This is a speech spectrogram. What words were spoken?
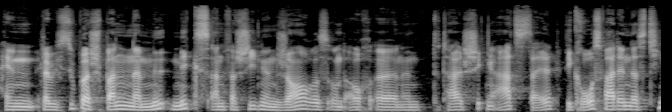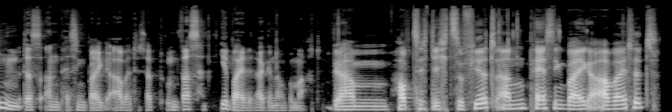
ein, glaube ich, super spannender Mix an verschiedenen Genres und auch äh, einen total schicken Artstyle. Wie groß war denn das Team, das an Passing By gearbeitet hat und was habt ihr beide da genau gemacht? Wir haben hauptsächlich zu viert an Passing By gearbeitet.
